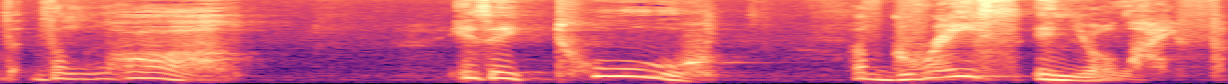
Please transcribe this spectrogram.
The, the law is a tool of grace in your life.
